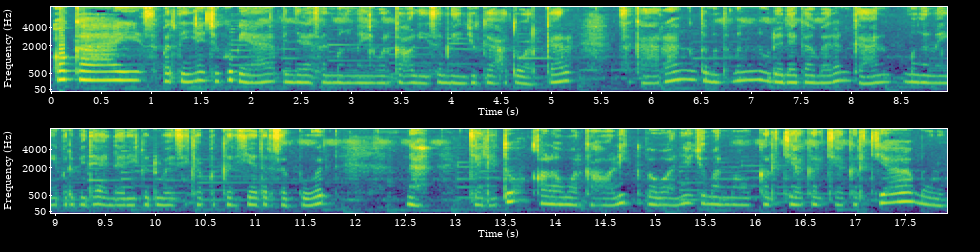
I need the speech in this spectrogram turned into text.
Oke, okay, sepertinya cukup ya penjelasan mengenai workaholism dan juga hard worker. Sekarang teman-teman udah ada gambaran kan mengenai perbedaan dari kedua sikap pekerja tersebut. Nah, jadi tuh kalau workaholic bawaannya cuma mau kerja kerja kerja mulu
